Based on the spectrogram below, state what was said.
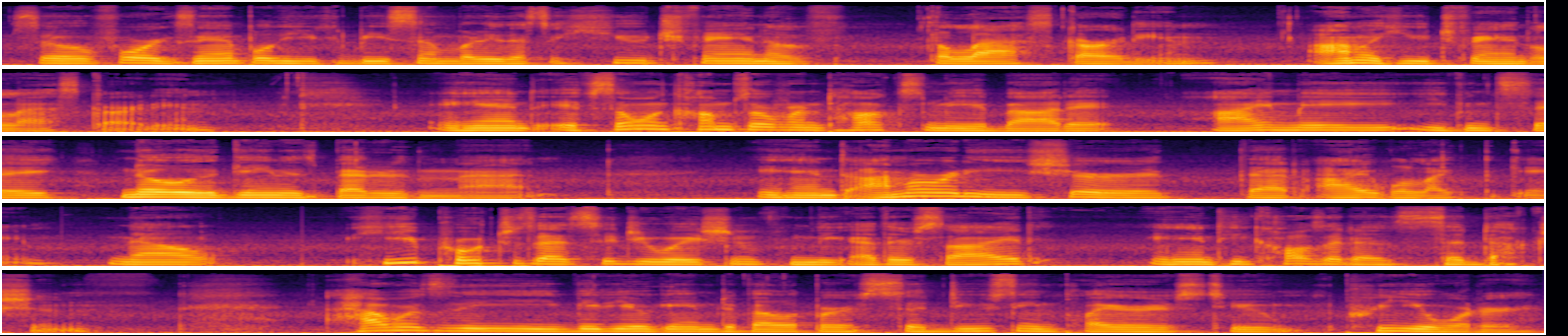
So, for example, you could be somebody that's a huge fan of The Last Guardian. I'm a huge fan of The Last Guardian. And if someone comes over and talks to me about it, I may even say, no, the game is better than that. And I'm already sure that I will like the game. Now, he approaches that situation from the other side and he calls it a seduction. How is the video game developer seducing players to pre order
